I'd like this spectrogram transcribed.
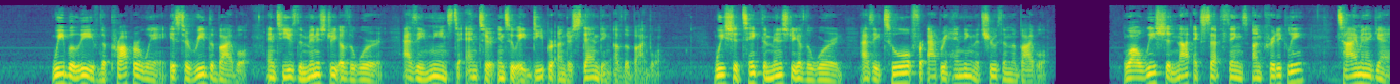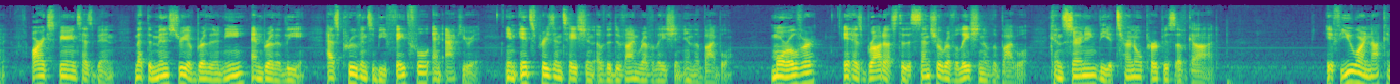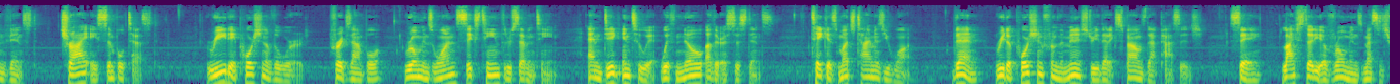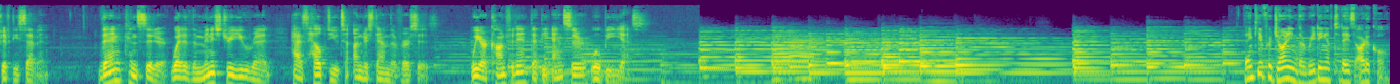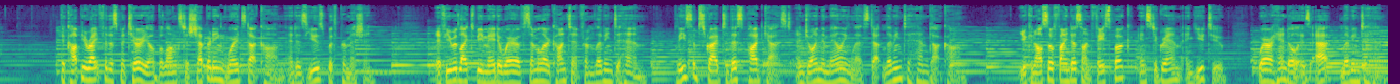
We believe the proper way is to read the Bible and to use the ministry of the Word as a means to enter into a deeper understanding of the Bible. We should take the ministry of the Word as a tool for apprehending the truth in the Bible. While we should not accept things uncritically, time and again, our experience has been that the ministry of Brother Nee and Brother Lee has proven to be faithful and accurate in its presentation of the divine revelation in the Bible. Moreover, it has brought us to the central revelation of the Bible concerning the eternal purpose of God. If you are not convinced, try a simple test. Read a portion of the Word, for example, Romans 1 16 through 17 and dig into it with no other assistance. Take as much time as you want. Then read a portion from the ministry that expounds that passage. Say, Life Study of Romans, Message 57. Then consider whether the ministry you read has helped you to understand the verses. We are confident that the answer will be yes. Thank you for joining the reading of today's article. The copyright for this material belongs to shepherdingwords.com and is used with permission. If you would like to be made aware of similar content from Living to Him, please subscribe to this podcast and join the mailing list at livingtohim.com. You can also find us on Facebook, Instagram, and YouTube, where our handle is at Living to Him.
